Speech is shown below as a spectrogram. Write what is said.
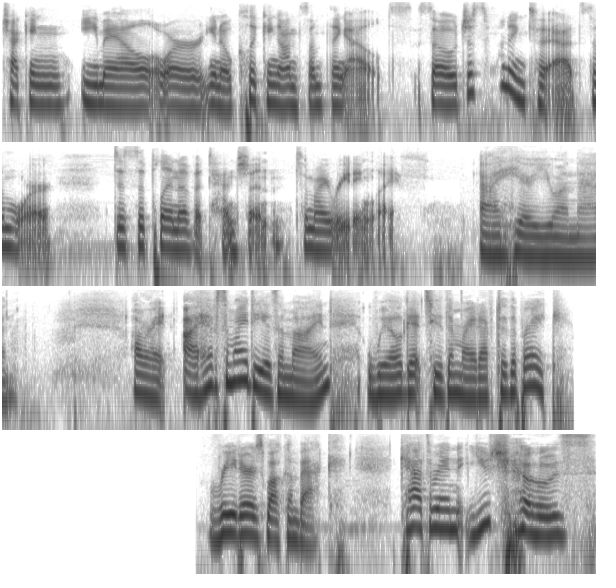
checking email or you know clicking on something else. So just wanting to add some more discipline of attention to my reading life. I hear you on that. All right. I have some ideas in mind. We'll get to them right after the break readers welcome back Katherine you chose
